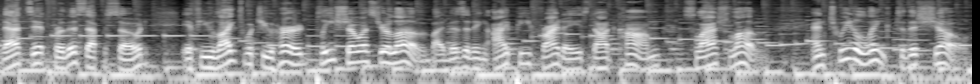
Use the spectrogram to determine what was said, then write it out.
That's it for this episode. If you liked what you heard, please show us your love by visiting ipfridays.com slash love and tweet a link to this show.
